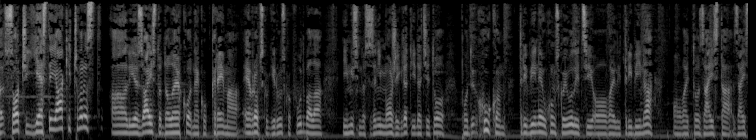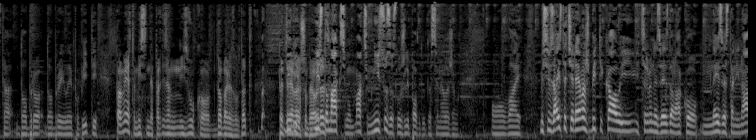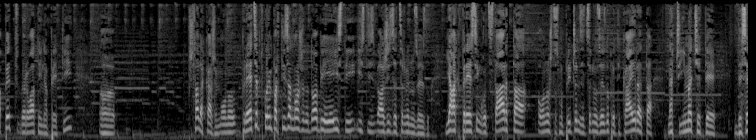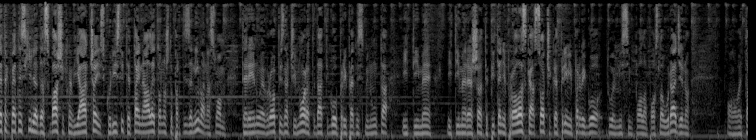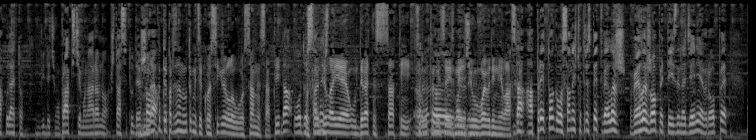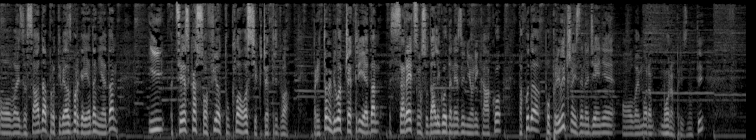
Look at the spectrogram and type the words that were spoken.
Soči jeste jak i čvrst, ali je zaista daleko od nekog krema evropskog i ruskog futbala i mislim da se za njim može igrati i da će to pod hukom tribine u Humskoj ulici ovaj ili tribina ovaj to zaista zaista dobro dobro i lepo biti. Pa mi eto, mislim da je Partizan izvukao dobar rezultat u Beograd. Isto maksimum, maksimum nisu zaslužili pobedu da se ne lažemo. Ovaj mislim zaista će revanš biti kao i, i Crvene zvezde onako neizvestan i napet, verovatno i napeti. Uh, šta da kažem, ono recept kojim Partizan može da dobije je isti isti važi za Crvenu zvezdu. Jak pressing od starta, ono što smo pričali za Crvenu zvezdu protiv Kairata, znači imaćete desetak 15 hiljada vaših navijača, iskoristite taj nalet, ono što Partizan ima na svom terenu u Evropi, znači morate dati gol prvi 15 minuta i time i time rešavate pitanje prolaska. Soči kad primi prvi gol, tu je mislim pola posla urađeno. Ovaj tako da eto, videćemo, pratićemo naravno šta se tu dešava. Nakon te Partizan utakmice koja se igrala u 18 sati, Da, od 18 usledila je u 19 sati Crve- utakmica e, između Vojvodine. Vojvodine i Laska. Da, a pre toga u 18:45 Velež, Velež opet je iznenađenje Evrope, ovaj za sada protiv Elsborga 1:1 i CSKA Sofija tukla Osijek 4:2. Pritom je bilo 4-1, srećno su dali go da ne znaju ni oni kako, tako da poprilično iznenađenje ovaj, moram, moram priznati.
